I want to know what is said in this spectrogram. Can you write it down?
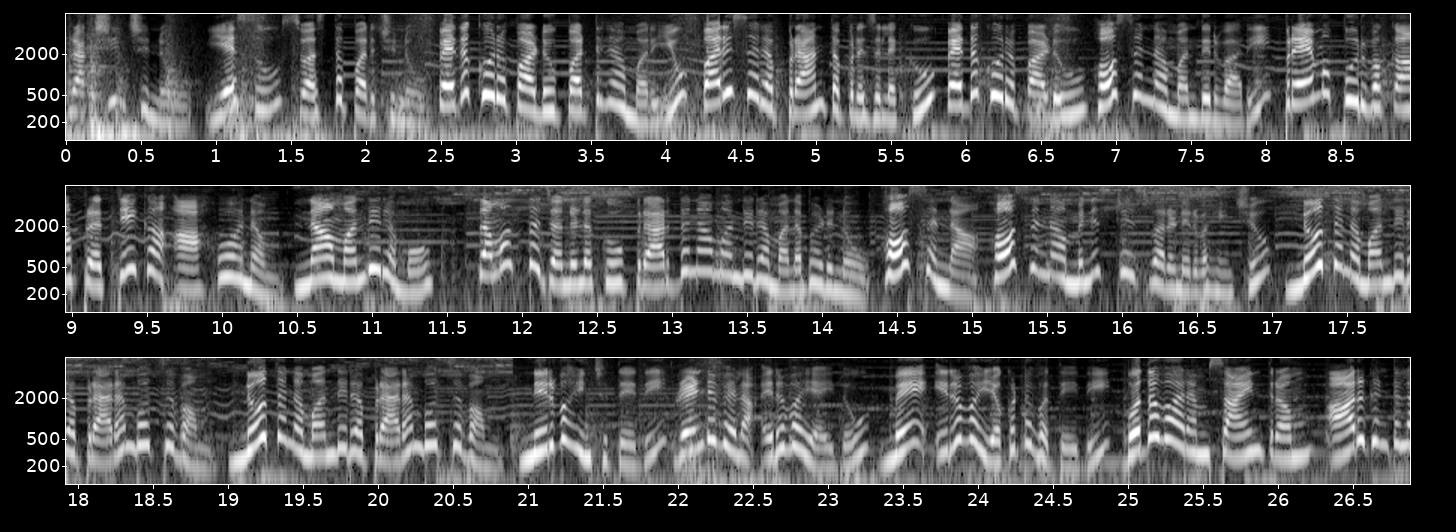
రక్షించును యేసు స్వస్థపరచును. పెదకూరపాడు పట్టణ మరియు పరిసర ప్రాంత ప్రజలకు పెదకూరపాడు హోసన్న మందిర్ వారి ప్రేమపూర్వక ప్రత్యేక ఆహ్వానం. నా మందిరము సమస్త జనులకు ప్రార్థనా మందిర మనబడును. హోసన్న హోసన్న మినిస్ట్రీస్ వారు నిర్వహించు నూతన మందిర ప్రారంభోత్సవం. నూతన మందిర ప్రారంభోత్సవం నిర్వహించు తేదీ రెండు వేల ఇరవై ఐదు మే ఇరవై ఒకటవ తేదీ బుధవారం సాయంత్రం ఆరు గంటల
